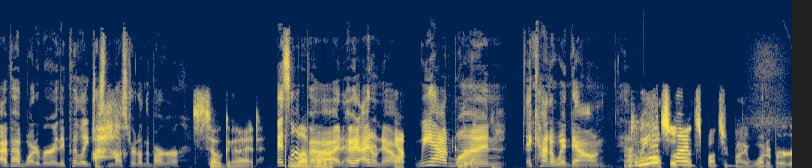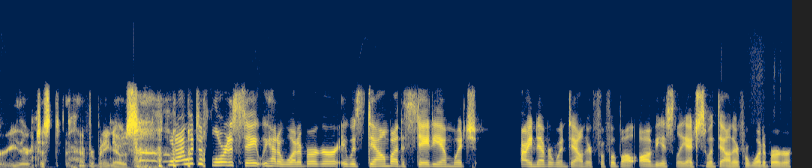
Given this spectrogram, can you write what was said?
I've had Whataburger. They put like just Ah. mustard on the burger. So good. It's not Love bad. I, mean, I don't know. Yeah. We had one. It kind of went down. We We're had also one- not sponsored by Whataburger either. Just everybody knows. when I went to Florida State, we had a Whataburger. It was down by the stadium, which I never went down there for football. Obviously, I just went down there for Whataburger,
